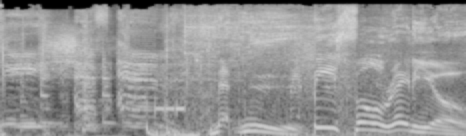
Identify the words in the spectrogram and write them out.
ZFM. Met nu Peaceful Radio.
